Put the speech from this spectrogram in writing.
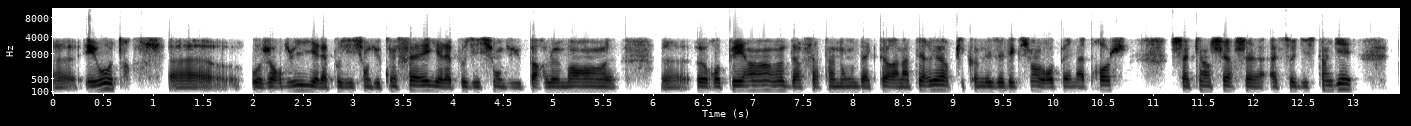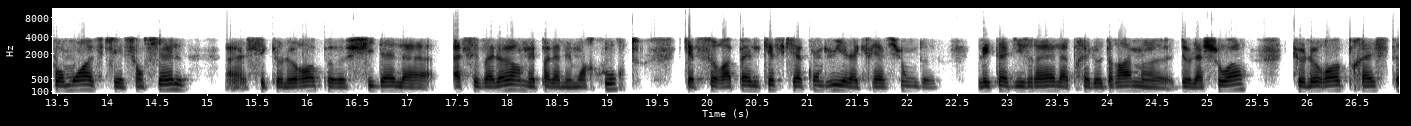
euh, et autres. Euh, aujourd'hui, il y a la position du Conseil, il y a la position du Parlement euh, européen, d'un certain nombre d'acteurs à l'intérieur. Puis comme les élections européennes approchent, chacun cherche à, se distinguer. Pour moi, ce qui est essentiel, c'est que l'Europe, fidèle à, à, ses valeurs, n'ait pas la mémoire courte, qu'elle se rappelle qu'est-ce qui a conduit à la création de l'État d'Israël après le drame de la Shoah, que l'Europe reste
